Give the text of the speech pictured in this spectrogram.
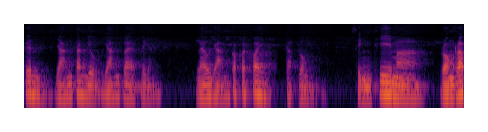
ขึ้นหยางตั้งอยู่หยางแปลเปลี่ยน แล้วยางก็ค่อยๆ ดับลง สิ่งที่มารองรับ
